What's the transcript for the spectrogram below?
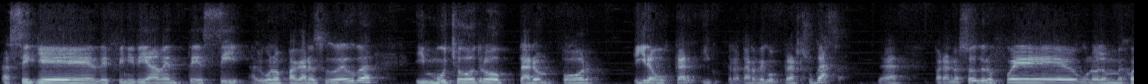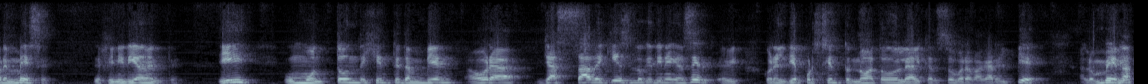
Así que definitivamente sí, algunos pagaron su deuda y muchos otros optaron por ir a buscar y tratar de comprar su casa. ¿ya? Para nosotros fue uno de los mejores meses, definitivamente. Y un montón de gente también ahora ya sabe qué es lo que tiene que hacer. Eh, con el 10% no a todos les alcanzó para pagar el pie, a los menos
